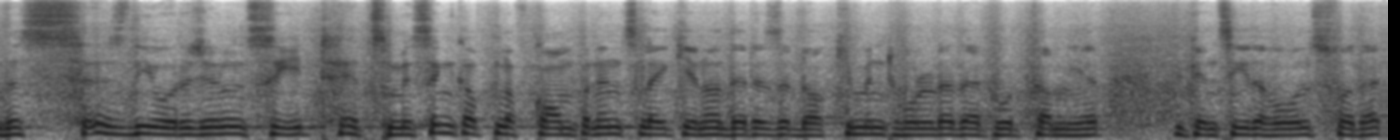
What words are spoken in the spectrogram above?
this is the original seat. It's missing couple of components like you know there is a document holder that would come here. You can see the holes for that.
